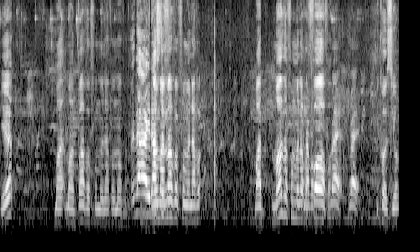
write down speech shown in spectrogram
Yep. My, my brother from another mother. Aye, that's no, my mother from another. My mother from another, Another- father. Right, right. Because you're,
